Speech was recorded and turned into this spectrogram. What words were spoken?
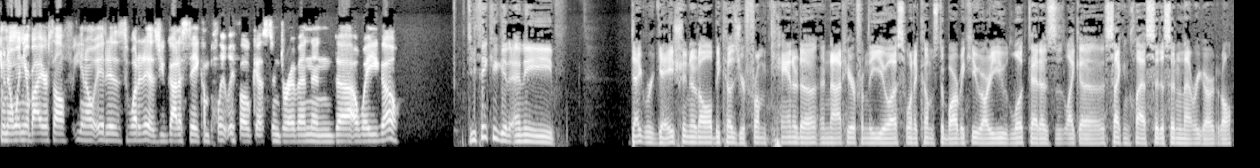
you know, when you're by yourself, you know, it is what it is. You've got to stay completely focused and driven, and uh, away you go. Do you think you get any degradation at all because you're from Canada and not here from the U.S. when it comes to barbecue? Are you looked at as like a second class citizen in that regard at all?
